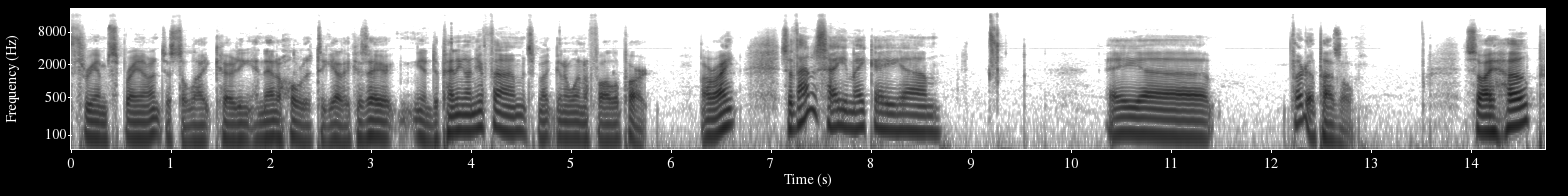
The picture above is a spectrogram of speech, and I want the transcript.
3M spray on it, just a light coating, and that'll hold it together. Because they, you know, depending on your foam, it's going to want to fall apart. All right. So that is how you make a um, a uh, photo puzzle. So I hope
